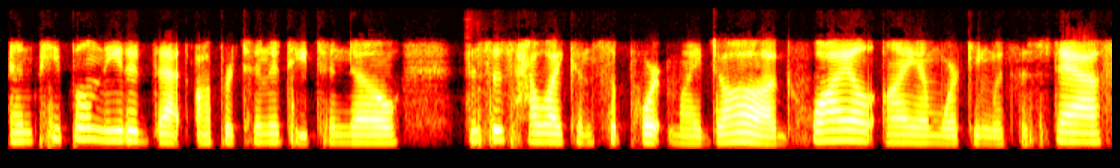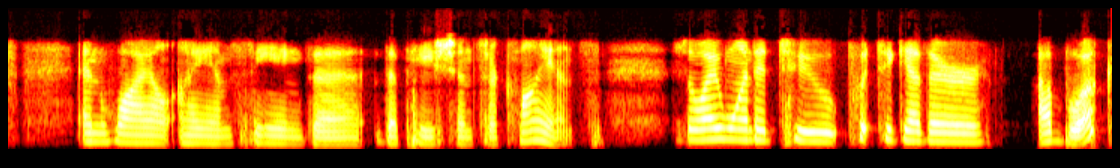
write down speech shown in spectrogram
And people needed that opportunity to know this is how I can support my dog while I am working with the staff and while I am seeing the, the patients or clients. So I wanted to put together a book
